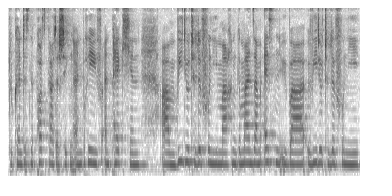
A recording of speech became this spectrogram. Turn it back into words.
Du könntest eine Postkarte schicken, einen Brief, ein Päckchen, ähm, Videotelefonie machen, gemeinsam essen über Videotelefonie.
